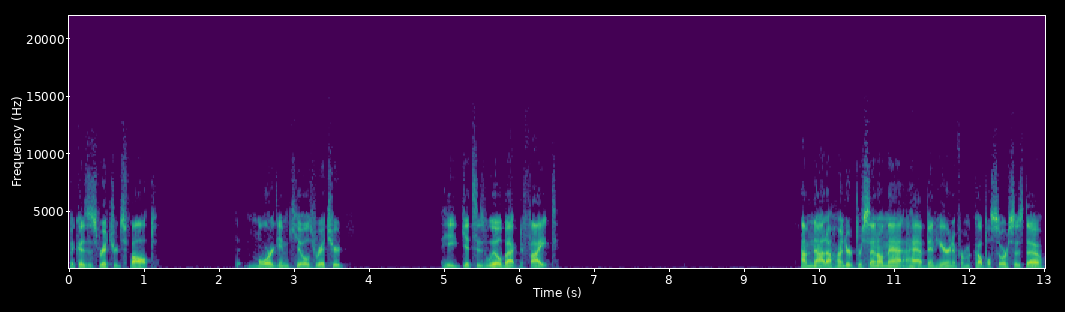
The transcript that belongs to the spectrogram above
because it's Richard's fault. That Morgan kills Richard. He gets his will back to fight. I'm not 100% on that. I have been hearing it from a couple sources, though,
